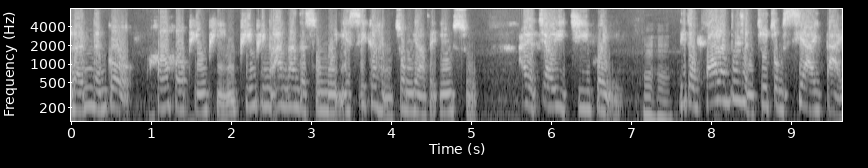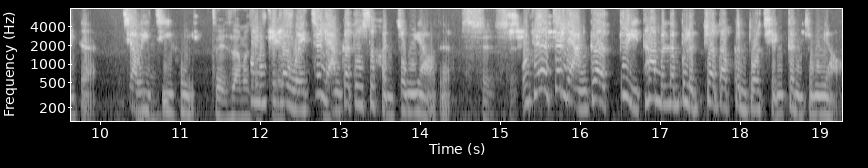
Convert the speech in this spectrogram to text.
人能够和和平平、平平安安的生活，也是一个很重要的因素。还有教育机会，嗯哼，你懂，华人都很注重下一代的教育机会，这也是他们。他们就认为这两个都是很重要的。是是，我觉得这两个对他们能不能赚到更多钱更重要。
